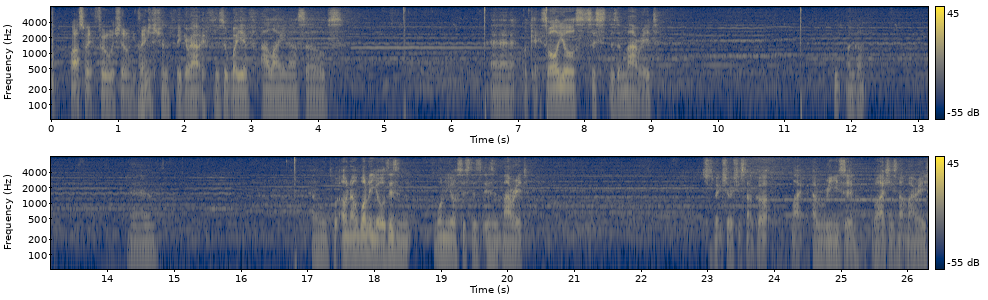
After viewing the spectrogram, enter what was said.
Well, that's a bit foolish, don't you I'm think? just trying to figure out if there's a way of allying ourselves. Uh, okay, so all your sisters are married. Ooh, hang on. Um, held, oh no, one of yours isn't. One of your sisters isn't married. Just make sure she's not got like a reason why she's not married.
